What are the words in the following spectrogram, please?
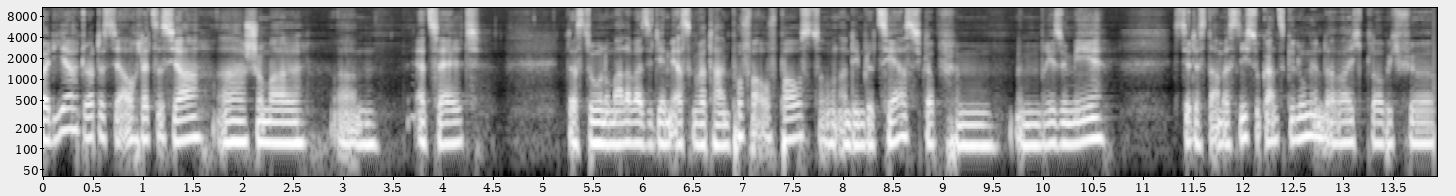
Bei dir, du hattest ja auch letztes Jahr äh, schon mal ähm, erzählt, dass du normalerweise dir im ersten Quartal einen Puffer aufbaust, an dem du zehrst. Ich glaube, im, im Resümee ist dir das damals nicht so ganz gelungen. Da war ich, glaube ich, für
